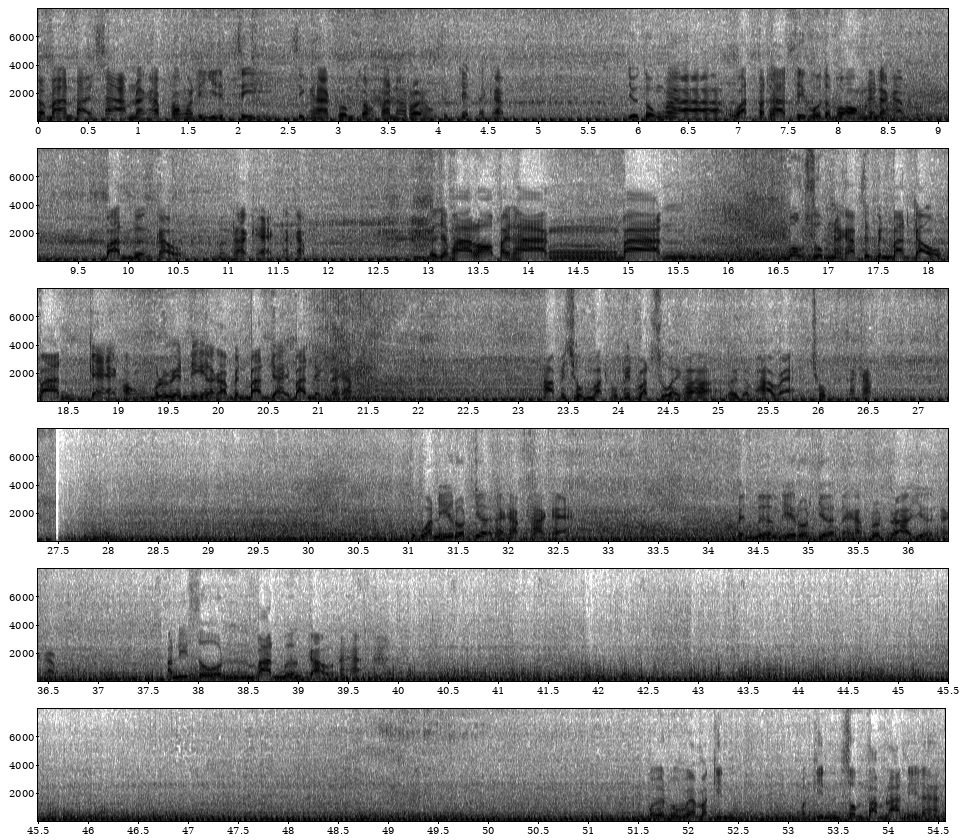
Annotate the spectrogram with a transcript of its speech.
ประมาณบ่ายสามนะครับ ของวันที่ 24 สิงหาคม 2567 นะครับ อยู่ตรงวัดพระธาตุศรีโคตะบองเนี่ยนะครับ บ้านเมืองเก่าเมืองท่าแขกนะครับเดี๋ยวจะพาเลาะไปทางบ้านม่วงสุ่มนะครับ ซึ่งเป็นบ้านเก่าบ้านแก่ของบริเวณนี้แล้วก็เป็นบ้านใหญ่บ้านหนึ่งนะครับ พาไปชมวัดผมเห็นวัดสวยก็เลยจะพาแวะชมนะครับ ทุก วันนี้รถเยอะนะครับท่าแขก เป็นเมืองที่รถเยอะนะครับ รถราเยอะนะครับ อันนี้โซนบ้านเมืองเก่านะฮะเมื่อผมแวะมากินมากินส้มตำร้านนี้นะฮะ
